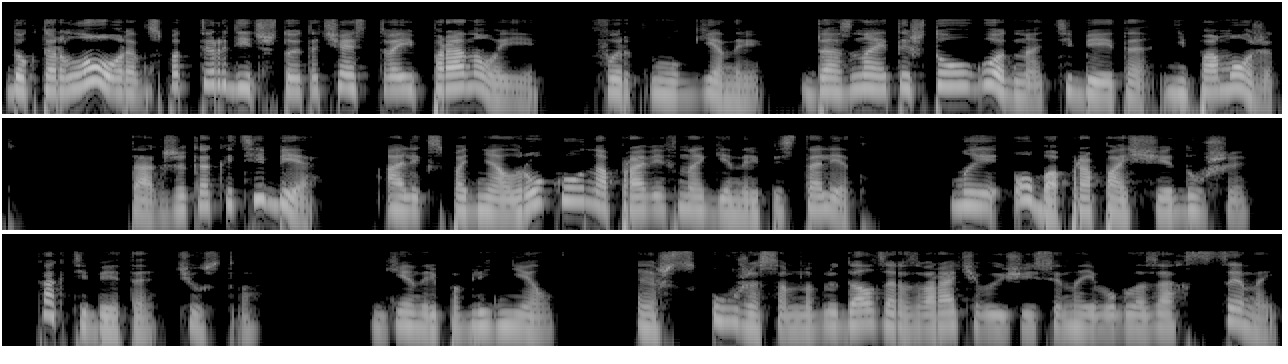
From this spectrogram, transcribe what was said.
Доктор Лоуренс подтвердит, что это часть твоей паранойи, фыркнул Генри. Да знай ты что угодно, тебе это не поможет. Так же, как и тебе. Алекс поднял руку, направив на Генри пистолет. Мы оба пропащие души. Как тебе это чувство? Генри побледнел. Эш с ужасом наблюдал за разворачивающейся на его глазах сценой,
